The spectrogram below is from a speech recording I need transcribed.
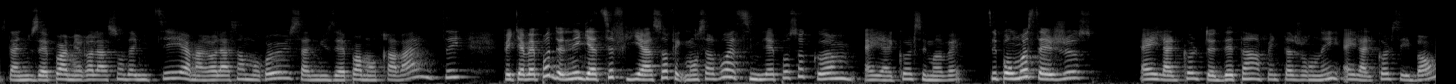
ça ne nuisait pas à mes relations d'amitié, à ma relation amoureuse, ça ne nuisait pas à mon travail, tu sais. Fait qu'il y avait pas de négatif lié à ça. Fait que mon cerveau assimilait pas ça comme Hey, l'alcool, c'est mauvais. Tu sais, pour moi, c'était juste Hey, l'alcool te détend en fin de ta journée. Hey, l'alcool, c'est bon.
